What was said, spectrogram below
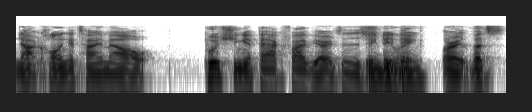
not calling a timeout, pushing it back five yards, and it's Ding, just being ding, like, ding. all right, let's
